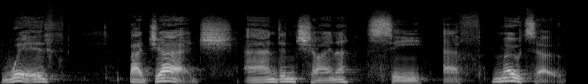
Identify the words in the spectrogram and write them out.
with Bajaj and in China CF Moto.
